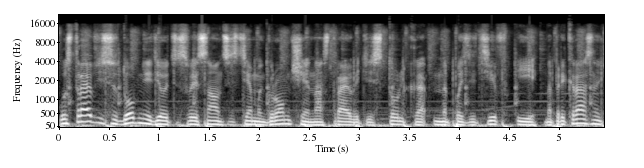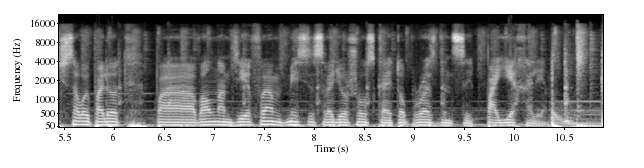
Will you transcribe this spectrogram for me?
Устраивайтесь удобнее, делайте свои саунд-системы громче, настраивайтесь только на позитив и на прекрасный часовой полет по волнам DFM вместе с радиошоу SkyTop Residency. Поехали! Поехали!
